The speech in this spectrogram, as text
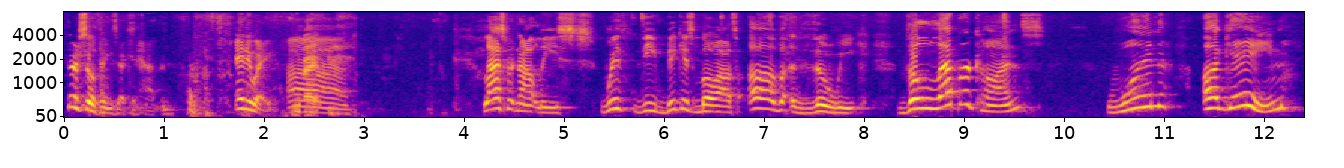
there's still things that can happen. Anyway, uh, Right. Last but not least, with the biggest blowouts of the week, the Leprechauns won a game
